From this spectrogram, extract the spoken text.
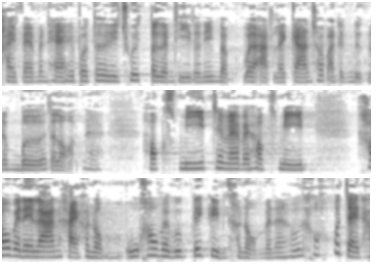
ใครแฟนพันธุ์แท้ที่พอตเตอร์นี่ช่วยเตือนทีตัวนี้แบบเวลาอัดรายการชอบอัดดึกๆแล้วเบลอตลอดนะฮอกสมีดใช่ไหมไปฮอกสมีด เข้าไปในร้านขายขนมอู้เข้าไปปุ๊บได้กลิ่นขนมเลยนะเขาเข้าใจท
